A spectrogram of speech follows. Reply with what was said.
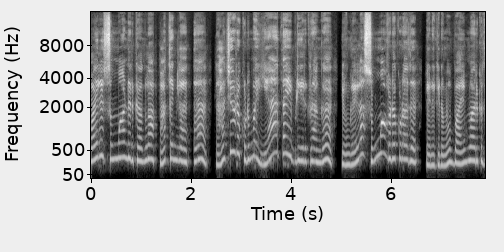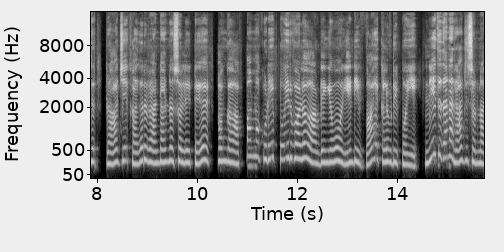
மயில சும்மான்னு இருக்காங்களா? பாத்தீங்களா அத்த? ராஜாவோட குடும்பம் ஏன் தான் இப்படி இருக்கிறாங்க? இவங்க எல்லாம் சும்மா விடக்கூடாது. எனக்கு என்னமோ பயமா இருக்குது. ராஜே கதறு வேண்டாம்னு சொல்லிட்டு அவங்க அப்பா அம்மா கூட போயிருவாளோ அப்படிங்கவும் ஏண்டி வாய கிளம்பி போய். நேத்து தானே ராஜு சொன்னா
